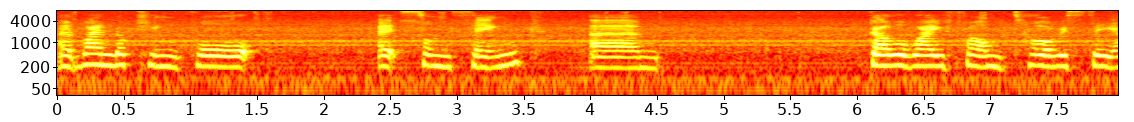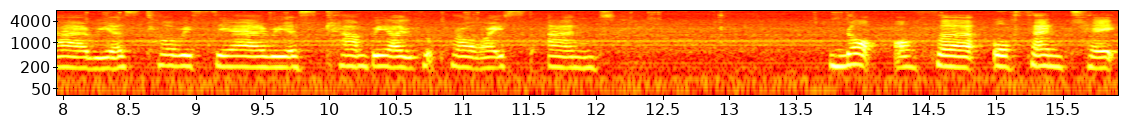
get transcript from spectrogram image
Uh, when looking for uh, something um, go away from touristy areas. Touristy areas can be overpriced and not offer authentic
